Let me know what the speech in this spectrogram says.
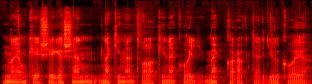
nagyon készségesen neki ment valakinek, hogy megkaraktergyilkolja?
